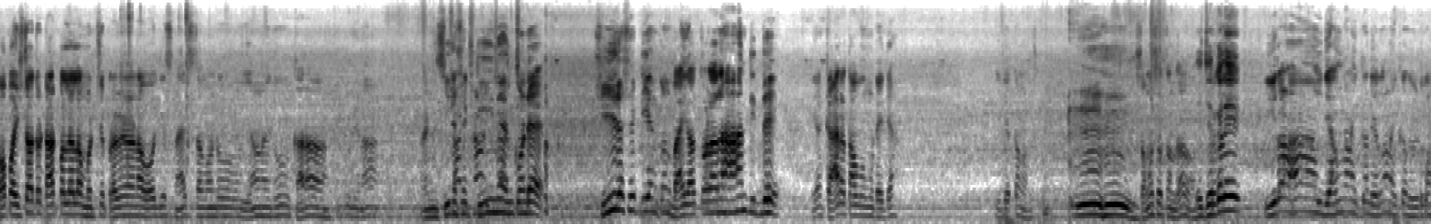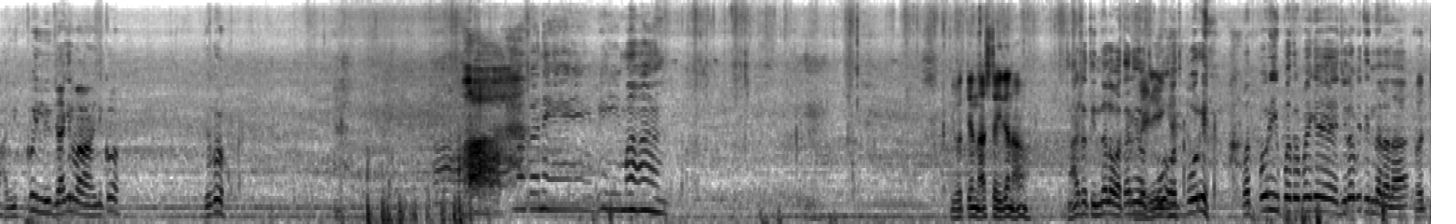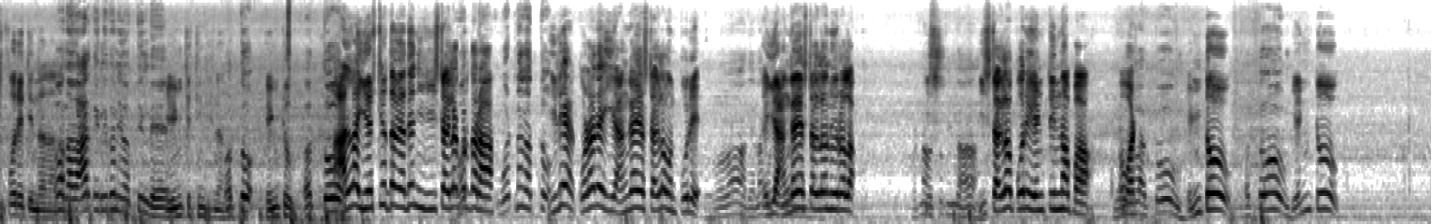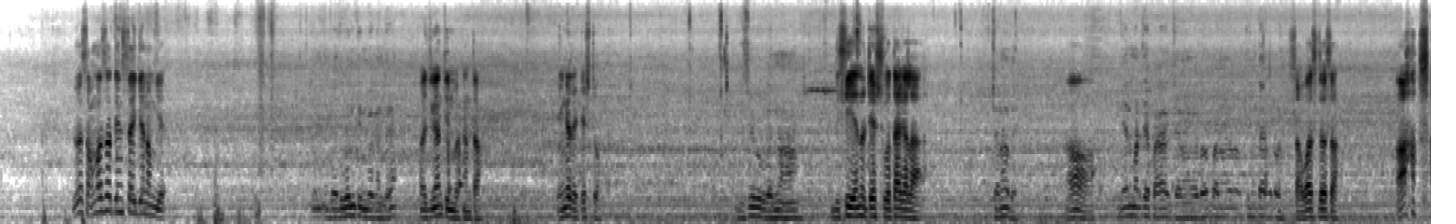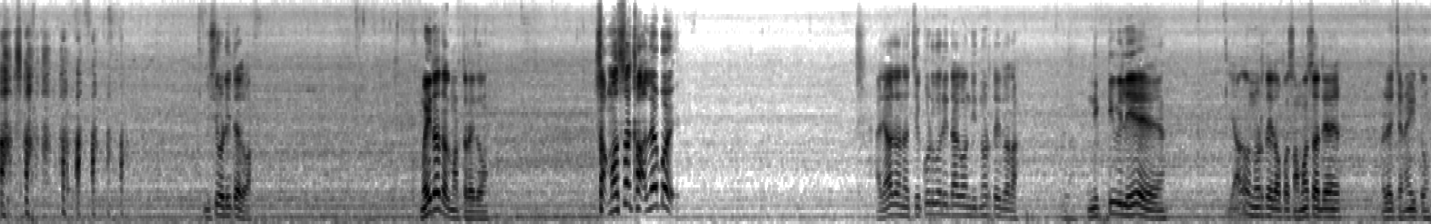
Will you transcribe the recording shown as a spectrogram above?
ಪಾಪ ಇಷ್ಟ ಆಯ್ತು ಟಾರ್ಪಲ್ಲೆಲ್ಲ ಮಡ್ಚಿ ಪ್ರವೀಣಣ್ಣ ಹೋಗಿ ಸ್ನ್ಯಾಕ್ಸ್ ತಗೊಂಡು ಏನೋ ಇದು ಖಾರ ನಾನು ಸೀರಿಯಸ್ ಆಗಿ ಟೀನೇ ಅನ್ಕೊಂಡೆ. ಸೀರಿಯಸ್ ಆಗಿ ಟೀ ಅನ್ಕೊಂಡು ಬಾಯಿಗೆ ಹಾಕ್ಕೊಳ್ಳಲ್ಲ ಅಂತಿದ್ದೆ. ಏನು ಖಾರ ತಾಗೊಂಬಿಟ್ಟೈತೆ ಇದೆತ್ತ ಸಮಸ್ಯೆ ತಂದ. ಜರ್ಗಲೆ. ಇರೋಣ ಇದು ಎಲ್ಲಣ ಇಕ್ಕೊಂಡು ಎಲ್ಲಣ ಇಕ್ಕೊಂಡು ಹಿಡ್ಕೊ. ಅಲ್ಲಿ ಇಲ್ಲಿ ಜಾಗಿಲ್ವಾ? ಇಲ್ಲಿಕ್ಕು ಜರ್ಗೋ. ಮಗನೇ. ಇವತ್ತೇನು ನಾಷ್ಟ ಇದೆನಾ? ನಾಷ್ಟ ತಿಂದಲ್ಲ ಒತ್ತಾರೆ. ಹೊತ್ತು ಪೂರಿ ಹೊತ್ತು ಪೂರಿ ಇಪ್ಪತ್ತು ರೂಪಾಯಿಗೆ ಜಿಲೇಬಿ ತಿಂದಲ್ಲ ಹತ್ತು ಪೂರಿ ತಿಂದ ನಾನು. ನಾನು ಆರು ತಿಂದಿದ್ದು ನೀನು ಹತ್ತು ತಿಂದೆ. ಎಂಟು ತಿಂದಿದ್ದ ನಾನು. ಹತ್ತು. ಎಂಟು. ಹತ್ತು. ಅಲ್ಲ ಎಷ್ಟಿರ್ತವೆ? ಅದೇ ನೀವು ಇಷ್ಟಾಗ್ಲ ಕೊಡ್ತಾರ. ಒಟ್ನಾಗ ಹತ್ತು. ಇಲ್ಲೇ ಕೊಡೋದೆ ಈ ಅಂಗ ಎಷ್ಟಾಗ್ಲ ಒಂದು ಪೂರಿ. ಈ ಅಂಗ ಎಷ್ಟಾಗ್ಲೂ ಇರಲ್ಲ. ಇಷ್ಟಾಗ್ಲ ಪೂರಿ ಎಂಟು ತಿನ್ನಪ್ಪ. ಹತ್ತು ಎಂಟು. ಹತ್ತು. ಎಂಟು. ಇವಾಗ ಸಮೋಸ ತಿನ್ಸ್ತಾ ಇದೆಯಾ ನಮಗೆ? ಬದುಗೊಂದು ತಿನ್ಬೇಕಂತೆ. ಅಜ್ಗನ್ ತಿನ್ಬೇಕಂತ? ಹೆಂಗದೆ ಟೇಸ್ಟು? ಬಿಸಿ ಹುಡುಗನ್ನ ಬಿಸಿ ಏನು ಟೇಸ್ಟ್ ಗೊತ್ತಾಗಲ್ಲ. ಚೆನ್ನಾಗಿದೆ. ಹಾಂ. ಏನು ಮಾಡ್ತೀಯಪ್ಪ? ಚೆನ್ನಾಗೋದು ಪನ್ನೋದು ತಿಂತಾ ಇರ್ಬೇಕಲ್ಲ. ಸವಾಸ್ ದೋಸ. ಆಹ್! ಬಿಸಿ ಹೊಡಿತಾ ಇಲ್ವಾ ಮೈದಾದಲ್ಲಿ ಮಾಡ್ತಾರ ಇದು? ಸಮೋಸ ಖಾಲೆ ಬಾಯ್. ಅದ್ಯಾವುದೋ ನಾವು ಚಿಕ್ಕ ಹುಡುಗರು ಇದ್ದಾಗ ಒಂದು ಇದು ನೋಡ್ತಾ ಇದ್ವಲ್ಲ? ನಿಕ್ ಟಿವಿಲಿ ಯಾವುದೋ ನೋಡ್ತಾ ಇದ್ದವಪ್ಪ ಸಮೋಸ ಅದೇ, ಒಳ್ಳೆ ಚೆನ್ನಾಗಿತ್ತು.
